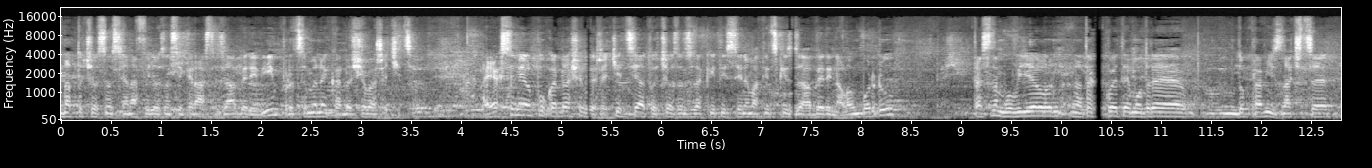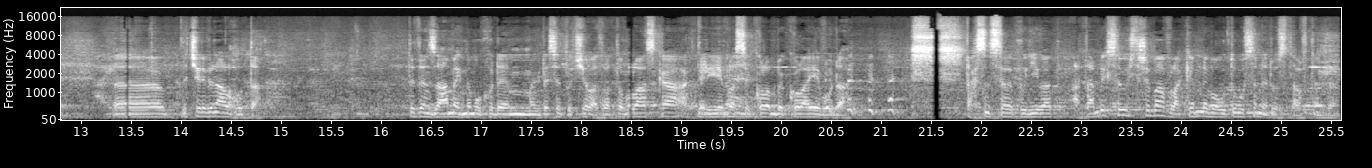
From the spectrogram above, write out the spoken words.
natočil jsem si a nafotil jsem si krásné záběry, vím, proč se jmenuje Kardašova řečice. A jak jsem jel po Kardašově řečici a točil jsem si taky ty cinematické záběry na longboardu, tak jsem tam uviděl na takové té modré dopravní značce uh, Červená lhota. To je ten zámek mimochodem, kde se točila Zlatovoláska a který je vlastně kolem dokola je voda. Tak jsem se jel podívat a tam bych se už třeba vlakem nebo autobusem nedostal v ten den.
